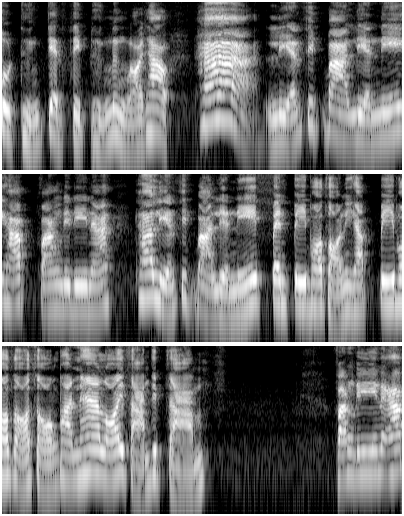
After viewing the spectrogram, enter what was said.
สุดถึง 70ถึง100 เท่า ถ้าเหรียญ10 บาทเหรียญนี้ครับ ฟังดีๆนะ ถ้าเหรียญ10 บาทเหรียญนี้เป็นปีพศนี้ครับ ปีพศ 2533 ฟังดีๆนะครับ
